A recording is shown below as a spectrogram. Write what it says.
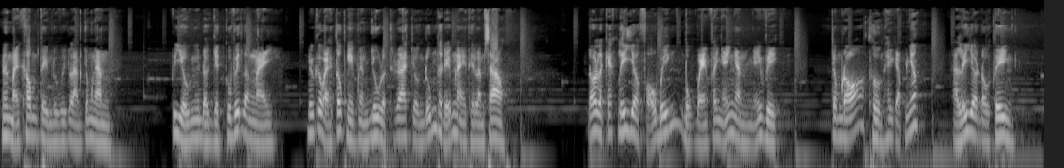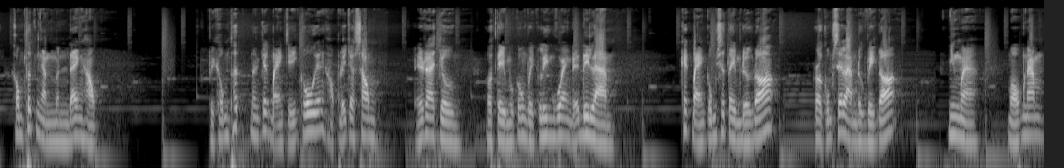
nên bạn không tìm được việc làm trong ngành. Ví dụ như đợt dịch Covid lần này nếu các bạn tốt nghiệp ngành du lịch ra trường đúng thời điểm này thì làm sao? Đó là các lý do phổ biến buộc bạn phải nhảy ngành nhảy việc. Trong đó thường hay gặp nhất là lý do đầu tiên, không thích ngành mình đang học. Vì không thích nên các bạn chỉ cố gắng học để cho xong, để ra trường rồi tìm một công việc liên quan để đi làm. Các bạn cũng sẽ tìm được đó, rồi cũng sẽ làm được việc đó. Nhưng mà một năm,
